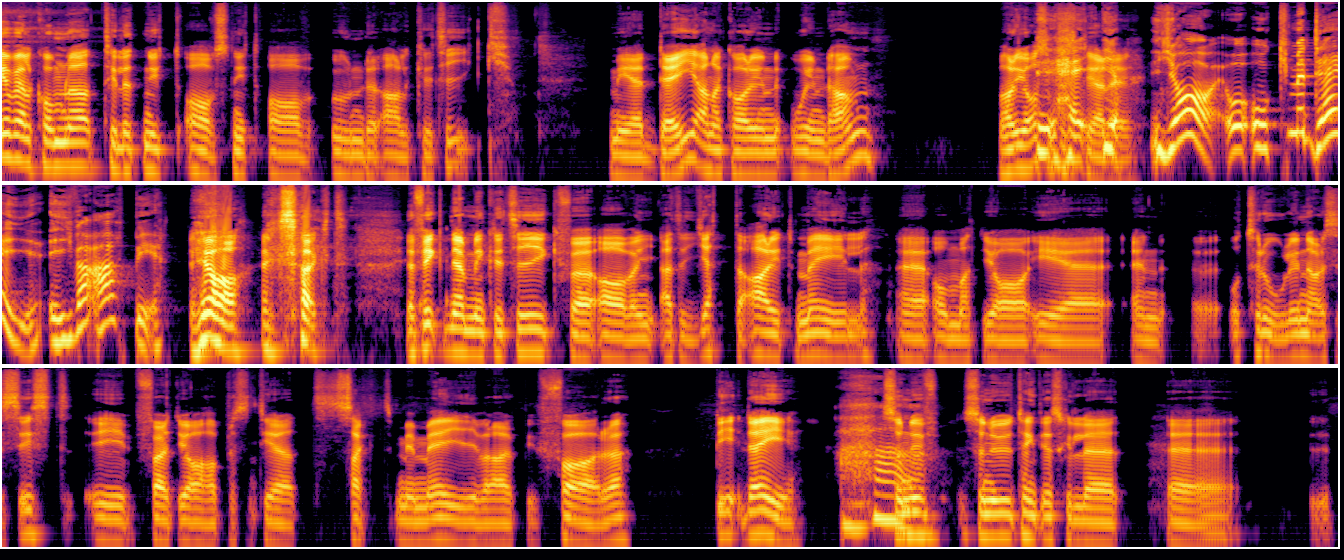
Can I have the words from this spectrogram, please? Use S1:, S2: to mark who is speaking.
S1: Hej och välkomna till ett nytt avsnitt av Under all kritik. Med dig, Anna-Karin Windhamn. Var det jag som presenterar
S2: ja,
S1: dig?
S2: ja och, och med dig, Ivar Arpi.
S1: Ja, exakt. Jag fick nämligen kritik för, av en, ett jätteargt mejl eh, om att jag är en eh, otrolig narcissist i, för att jag har presenterat, sagt med mig, Ivar Arpi, före dig.
S2: Aha.
S1: Så nu, så nu tänkte jag skulle eh,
